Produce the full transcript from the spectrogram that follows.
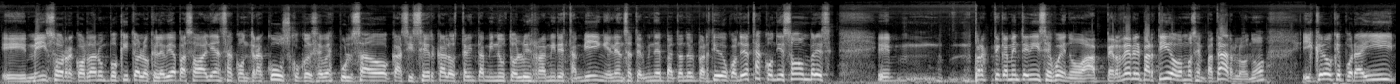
eh, me hizo recordar un poquito a lo que le había pasado a Alianza contra Cusco, que se ve expulsado casi cerca a los 30 minutos Luis Ramírez también, y Alianza termina empatando el partido. Cuando ya estás con 10 hombres, prácticamente dices, bueno, a perder el partido vamos a empatarlo, ¿no? Y creo que por ahí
